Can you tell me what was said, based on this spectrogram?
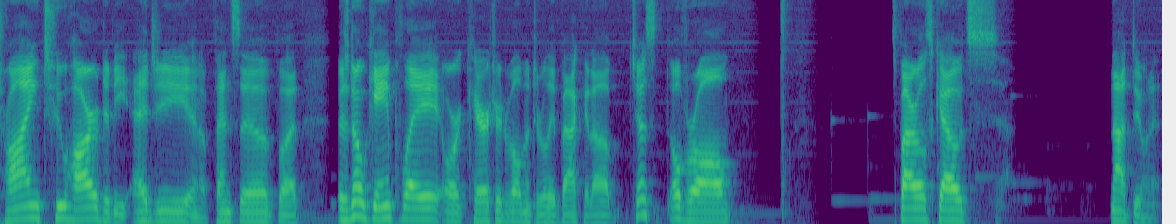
trying too hard to be edgy and offensive, but there's no gameplay or character development to really back it up. Just overall, Spiral Scouts, not doing it.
